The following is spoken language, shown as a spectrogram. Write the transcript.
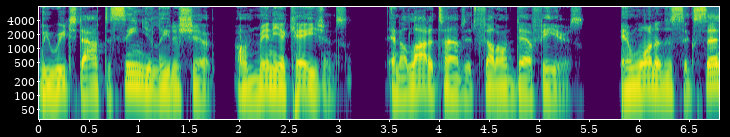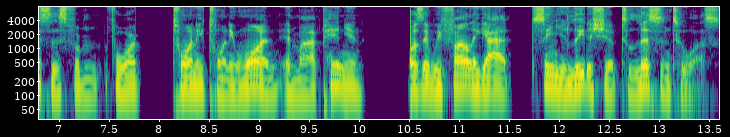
We reached out to senior leadership on many occasions, and a lot of times it fell on deaf ears. And one of the successes from for 2021, in my opinion, was that we finally got senior leadership to listen to us,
